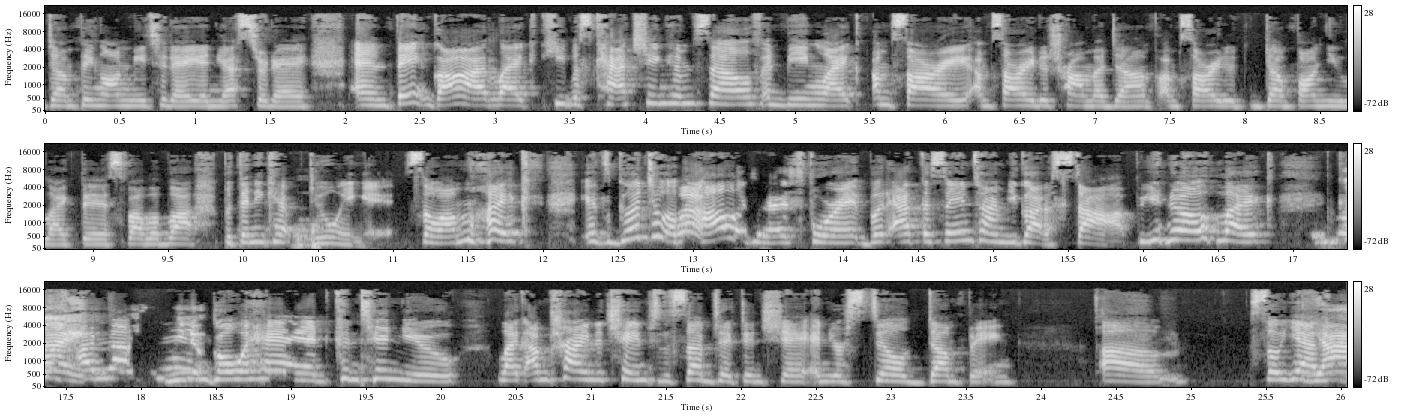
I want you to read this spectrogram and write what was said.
dumping on me today and yesterday. And thank God, like he was catching himself and being like, I'm sorry, I'm sorry to trauma dump. I'm sorry to dump on you like this, blah, blah, blah. But then he kept doing it. So I'm like, it's good to apologize for it, but at the same time, you got to stop, you know? Like, Right. I'm not saying You know- go ahead, continue. Like I'm trying to change the subject and shit, and you're still dumping. Um. So yeah, Yeah.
